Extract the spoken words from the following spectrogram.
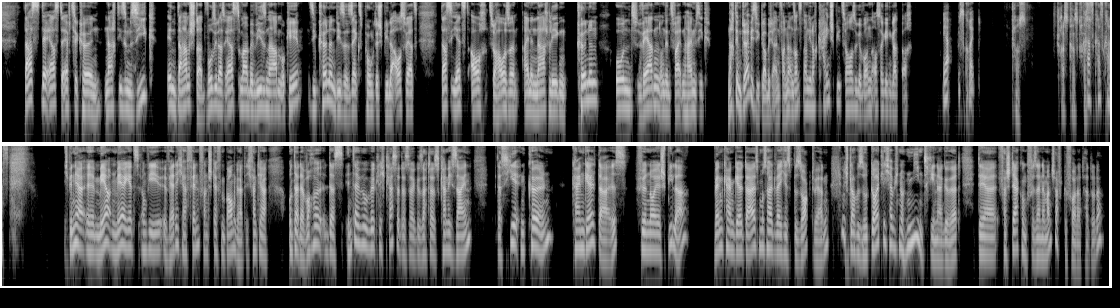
dass der erste FC Köln nach diesem Sieg in Darmstadt, wo sie das erste Mal bewiesen haben, okay, sie können diese sechs Punkte Spiele auswärts, dass sie jetzt auch zu Hause einen nachlegen können und werden und den zweiten Heimsieg nach dem Derby-Sieg, glaube ich, einfach. Ne? Ansonsten haben die noch kein Spiel zu Hause gewonnen, außer gegen Gladbach. Ja, ist korrekt. Krass. Krass, krass, krass. Krass, krass, krass. Ich bin ja äh, mehr und mehr jetzt irgendwie, werde ich ja Fan von Steffen Baumgart. Ich fand ja unter der Woche das Interview wirklich klasse, dass er gesagt hat, es kann nicht sein, dass hier in Köln kein Geld da ist für neue Spieler. Wenn kein Geld da ist, muss halt welches besorgt werden. Ich glaube, so deutlich habe ich noch nie einen Trainer gehört, der Verstärkung für seine Mannschaft gefordert hat, oder?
